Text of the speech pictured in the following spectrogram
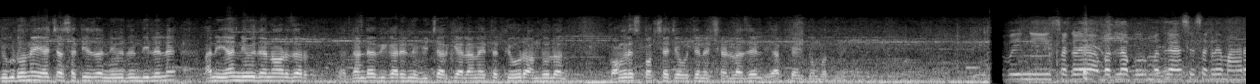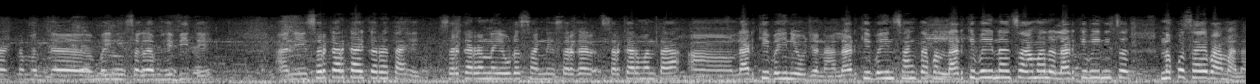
बिघडू नये याच्यासाठीचं निवेदन दिलेलं आहे आणि या निवेदनावर जर दंडाधिकाऱ्यांनी विचार केला नाही तर तीव्र आंदोलन काँग्रेस पक्षाच्या वतीने छेडला जाईल यात काही दुमत नाही. बहिणी सगळ्या बदलापूरमधल्या असे सगळ्या महाराष्ट्रामधल्या बहिणी सगळ्या भयभीत आहे. आणि सरकार काय करत आहे? सरकारांना एवढंच सांगणे सरकार सरकार म्हणता लाडकी बहीण योजना. लाडकी बहीण सांगता पण लाडकी बहिणीचं आम्हाला लाडकी बहिणीचं नको साहेब आम्हाला.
